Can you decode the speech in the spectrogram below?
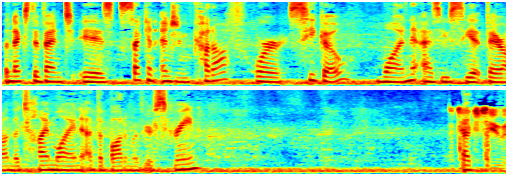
The next event is second engine cutoff, or SECO 1, as you see it there on the timeline at the bottom of your screen. Stage two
